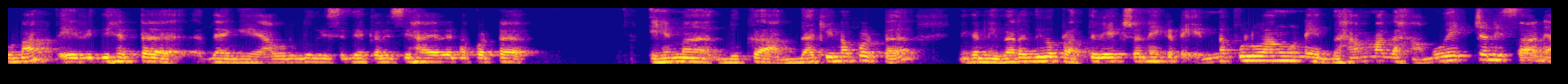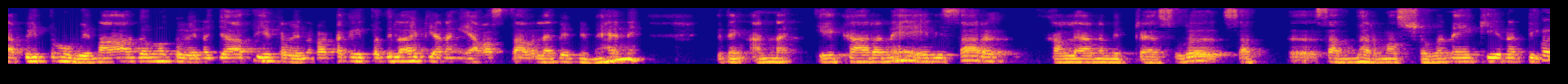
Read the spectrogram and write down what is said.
උනත් ඒ විදිහට දැන් ඒ අවුරුදු 22 26 වෙනකොට එහෙම දුක අත්දකින්නකොට මේක නිවැරදිව ප්‍රත්‍යවේක්ෂණයකට එන්න පුළුවන් උනේ ධම්මග හමු වෙච්ච නිසානේ අපි හිතමු වෙන ආගමක වෙන ජාතියක වෙන රටක ඉපදිලා හිටියනම් ඒ අවස්ථාව ලැබෙන්නේ නැහැනේ. ඉතින් අන්න ඒ කාරණේ ඒ නිසා කල්යාණ මිත්‍ර ඇසුර සද්ධර්ම ශ්‍රවණය කියන ටික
